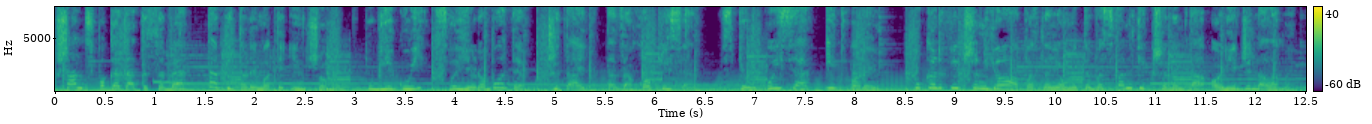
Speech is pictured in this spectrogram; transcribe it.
шанс показати себе та підтримати іншого. Публікуй свої роботи, читай та захоплюйся, спілкуйся і твори. Укрфікшн.ua познайомить тебе з фанфікшеном та оріджиналами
